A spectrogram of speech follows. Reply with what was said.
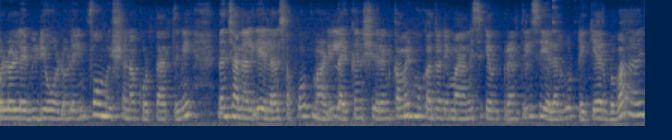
ಒಳ್ಳೊಳ್ಳೆ ವಿಡಿಯೋ ಒಳ್ಳೊಳ್ಳೆ ಇನ್ಫಾರ್ಮೇಷನ್ನ ಕೊಡ್ತಾ ಇರ್ತೀನಿ. ನನ್ನ ಚಾನಲ್ಗೆ ಎಲ್ಲರೂ ಸಪೋರ್ಟ್ ಮಾಡಿ like and share and comment ಮುಖಾಂತರ ನಿಮ್ಮ ಅನಿಸಿಕೆ ಅಭಿಪ್ರಾಯ ತಿಳಿಸಿ. ಎಲ್ಲರಿಗೂ ಟೇಕ್ ಕೇರ್ ಬಾಯ್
